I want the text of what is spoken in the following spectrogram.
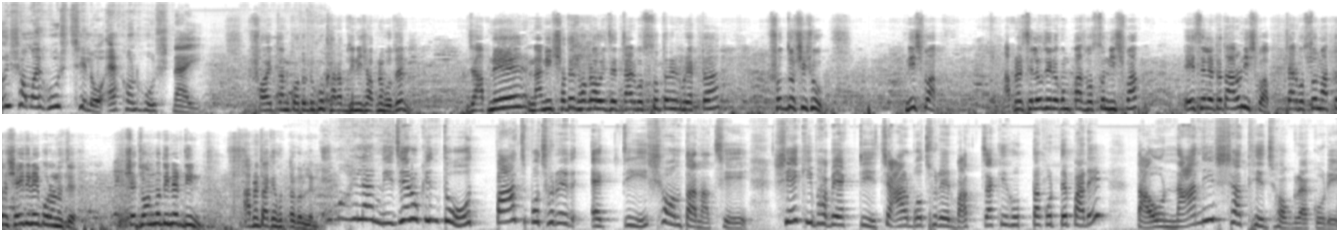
ওই সময় হুঁশ ছিল এখন হুঁশ নাই। শয়তান কতটুকু খারাপ জিনিস আপনি বোঝেন? যে আপনি নানির সাথে ঝগড়া হয়েছে চার বছরের একটা সদ্য শিশু নিষ্পাপ। আপনার ছেলেও যেরকম পাঁচ বছর নিষ্পাপ, এই ছেলেটা তো আরও নিষ্পাপ। চার বছর মাত্র সেই দিনেই পূরণ হচ্ছে সে জন্মদিনের দিন আপনি তাকে হত্যা করলেন। এই মহিলা নিজেরও কিন্তু পাঁচ বছরের একটি সন্তান আছে। সে কীভাবে একটি চার বছরের বাচ্চাকে হত্যা করতে পারে? তাও নানির সাথে ঝগড়া করে।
